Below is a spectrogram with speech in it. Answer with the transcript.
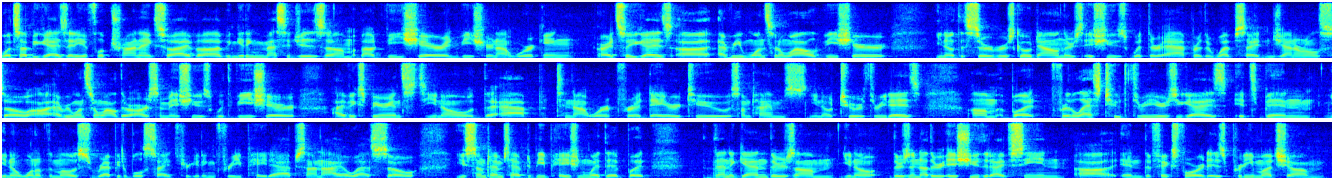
What's up, you guys? Eddie of Fliptroniks. So I've uh, been getting messages um, about VShare and VShare not working. All right, so you guys, uh, every once in a while, VShare, you know, the servers go down. There's issues with their app or their website in general. So uh, every once in a while, there are some issues with VShare. I've experienced, you know, the app to not work for a day or two, sometimes, you know, two or three days. Um, but for the last two to three years, you guys, it's been you know one of the most reputable sites for getting free paid apps on iOS. So you sometimes have to be patient with it, but then again, there's um you know there's another issue that I've seen uh, in the fix forward is pretty much um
